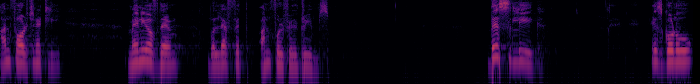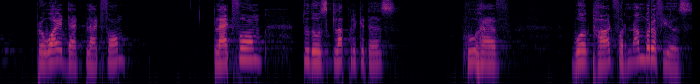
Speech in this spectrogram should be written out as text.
unfortunately, many of them were left with unfulfilled dreams. This league is going to provide that platform, platform to those club cricketers who have worked hard for a number of years.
